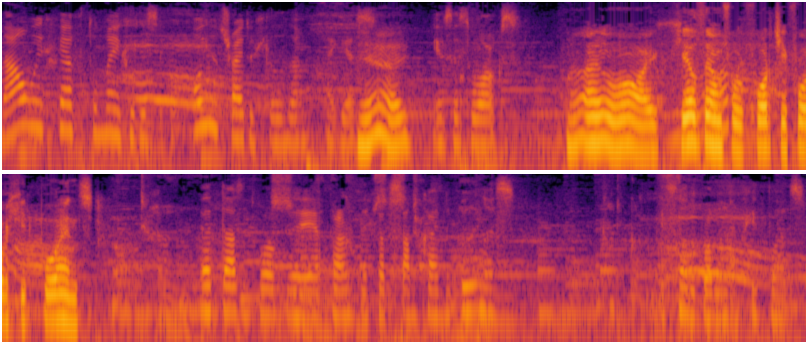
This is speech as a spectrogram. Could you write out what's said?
Now we have to make a decision. Or you try to heal them, I guess. Yeah, If this works. I don't know. I healed them for 44 hit points. That doesn't work. They apparently have some kind of illness. It's not a problem of hit points.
